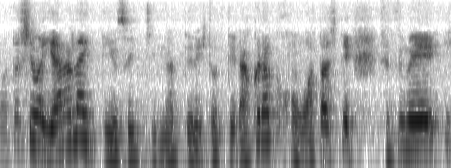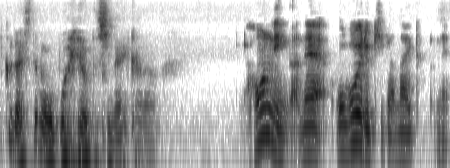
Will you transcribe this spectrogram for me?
私はやらないっていうスイッチになってる人って楽々本渡して説明いくらしても覚えようとしないから。本人がね、覚える気がないからね。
